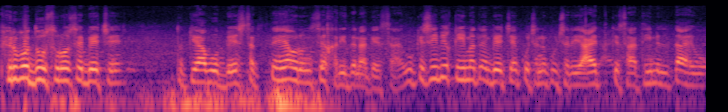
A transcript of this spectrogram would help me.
फिर वो दूसरों से बेचें। तो क्या वो बेच सकते हैं और उनसे ख़रीदना कैसा है? वो किसी भी कीमत में बेचें, कुछ ना कुछ रियायत के साथ ही मिलता है वो।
